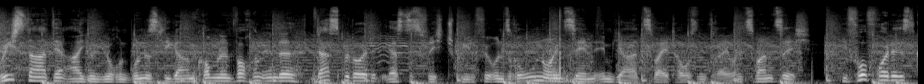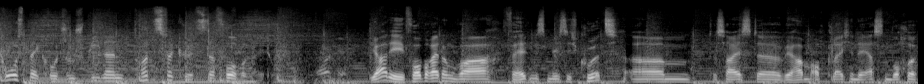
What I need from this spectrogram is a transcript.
Restart der A-Junioren-Bundesliga am kommenden Wochenende, das bedeutet erstes Pflichtspiel für unsere U19 im Jahr 2023. Die Vorfreude ist groß bei Coach und Spielern, trotz verkürzter Vorbereitung. Ja, die Vorbereitung war verhältnismäßig kurz. Ähm, das heißt, äh, wir haben auch gleich in der ersten Woche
